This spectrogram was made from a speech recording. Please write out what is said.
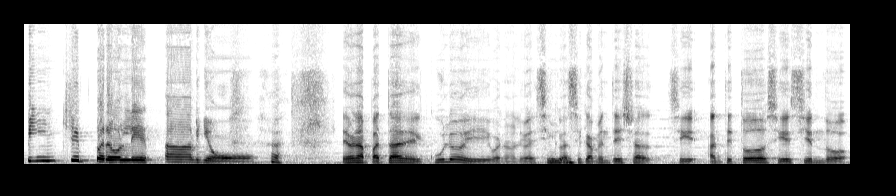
pinche proletario. le da una patada en el culo y bueno, le va a decir que básicamente ella sigue, ante todo sigue siendo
